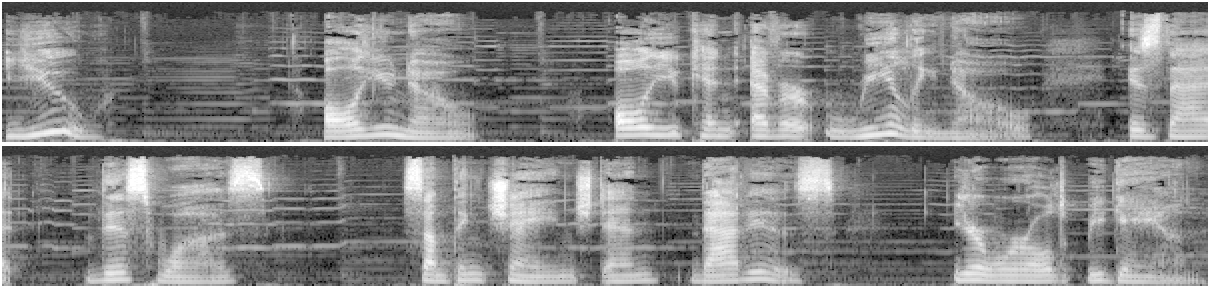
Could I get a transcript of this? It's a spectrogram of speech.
you? All you know, all you can ever really know, is that this was, something changed, and that is, your world began.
